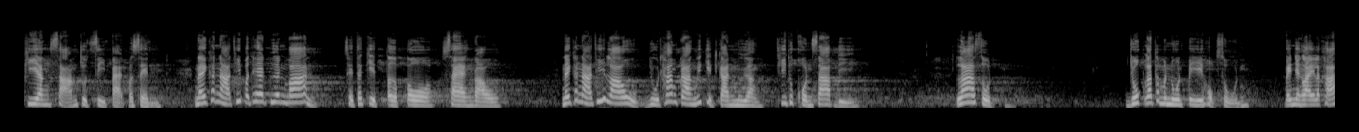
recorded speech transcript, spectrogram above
เพียง 3.48%ในขณะที่ประเทศเพื่อนบ้าน เศรษฐกิจเติบโตแซงเรา ในขณะที่เราอยู่ท่ามกลางวิกฤตการเมืองที่ทุกคนทราบดี ล่าสุด ยุครัฐธรรมนูญปี 60 เป็นอย่างไรล่ะคะ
